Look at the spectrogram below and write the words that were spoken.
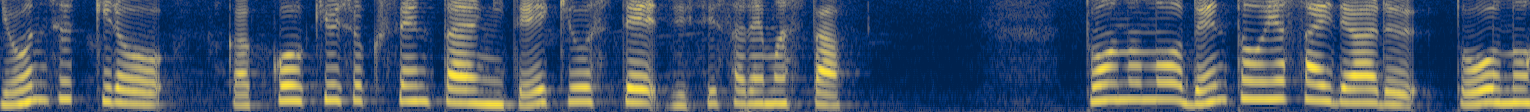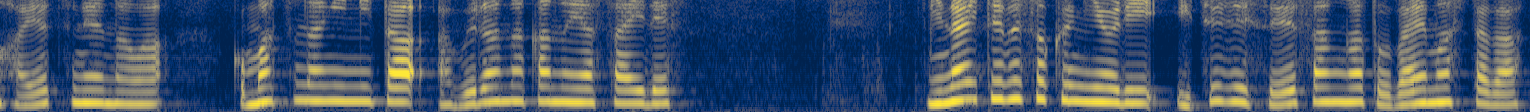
40キロを学校給食センターに提供して実施されました。遠野の伝統野菜である遠野早知根菜は小松菜に似た油中の野菜です。担い手不足により一時生産が途絶えましたが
